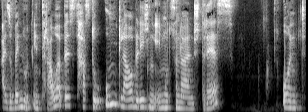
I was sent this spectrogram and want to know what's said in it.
Also wenn du in Trauer bist, hast du unglaublichen emotionalen Stress und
